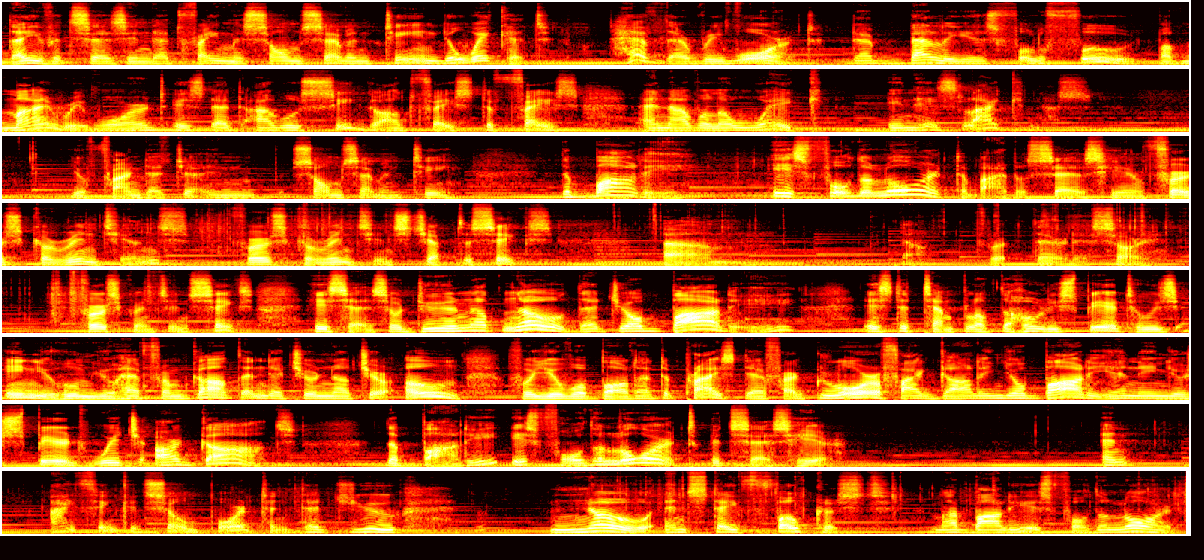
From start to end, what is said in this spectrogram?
David says in that famous Psalm 17 the wicked have their reward. Their belly is full of food, but my reward is that I will see God face to face and I will awake in his likeness. You'll find that in Psalm 17. The body is for the Lord, the Bible says here in 1 Corinthians, 1 Corinthians chapter 6. Um, no, for, there it is, sorry. 1 Corinthians 6, he says, So do you not know that your body is the temple of the Holy Spirit who is in you, whom you have from God, and that you're not your own, for you were bought at a price. Therefore, glorify God in your body and in your spirit, which are God's. The body is for the Lord, it says here. And I think it's so important that you know and stay focused. My body is for the Lord.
